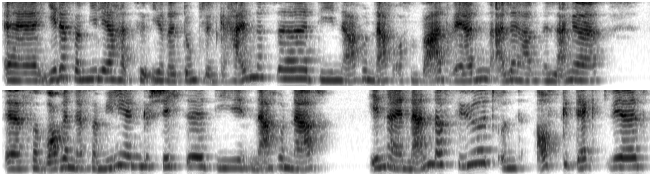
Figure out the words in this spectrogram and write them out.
äh, jede Familie hat so ihre dunklen Geheimnisse, die nach und nach offenbart werden. Alle haben eine lange äh, verworrene Familiengeschichte, die nach und nach ineinander führt und aufgedeckt wird,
